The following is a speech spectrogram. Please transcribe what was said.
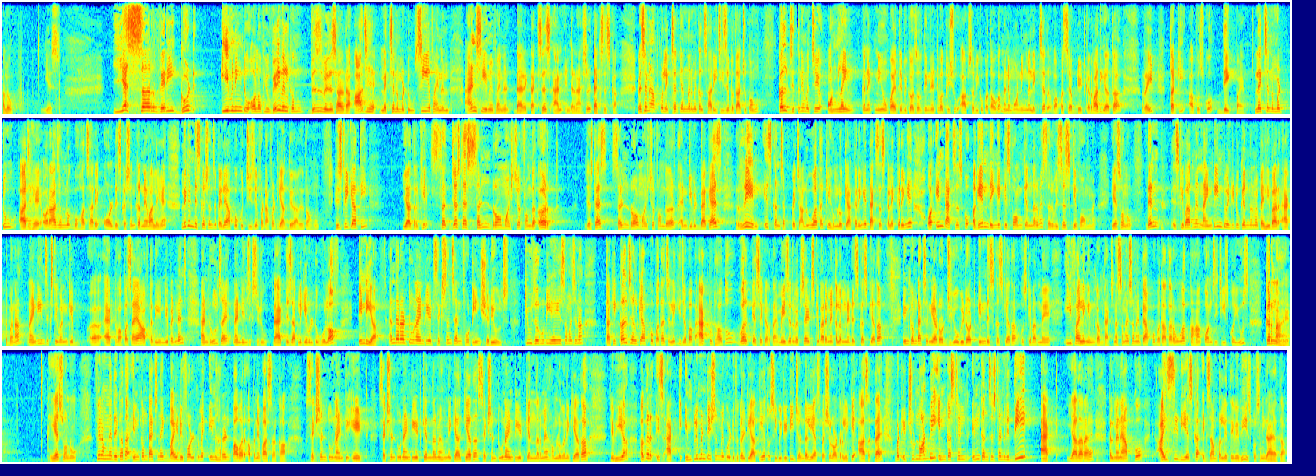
Hello? Yes. Yes, sir. Very good evening to all of you very welcome this is Vijay Sarda. आज है lecture number two C A final and C M A final direct taxes and international taxes का वैसे मैं आपको lecture के अंदर में कल सारी चीज़ें बता चुका हूँ। कल जितने बच्चे ऑनलाइन कनेक्ट नहीं हो पाए थे because of the network issue आप सभी को पता होगा, मैंने मॉर्निंग में लेक्चर वापस से अपडेट करवा दिया था राइट ताकि आप उसको देख पाए। लेक्चर नंबर टू आज है और आज हम लोग बहुत सारे और डिस्कशन करने वाले हैं। लेकिन डिस्कशन से पहले आपको कुछ चीज़ें फटाफट याद दिला देता हूँ। हिस्ट्री क्या थी? याद रखिए just as sun draw moisture from the earth just as sun draw moisture from the earth and give it back as rain इस कंसेप्ट पे चालू हुआ था कि हम लोग क्या करेंगे? टैक्सेस कलेक्ट करेंगे और इन टैक्सेस को अगेन देंगे किस फॉर्म के अंदर में? सर्विसेज़ के फॉर्म में। यस और नो देन इसके बाद में 1922 के अंदर में पहली बार एक्ट बना। 1961 के एक्ट uh, वापस आया after the independence and rules आए 1962 the act is applicable to whole of India and there are 298 sections and 14 schedules क्यों ज़रूरी है ये समझना? ताकि कल चल के आपको पता चले कि जब आप एक्ट उठाओ तो वर्क कैसे करता है। मेजर वेबसाइट्स के बारे में कल हमने डिस्कस किया था। Income tax India dot G O V dot in discuss किया था। उसके बाद में ई फाइलिंग इनकम टैक्स मैं समय समय पे आपको बताता रहूँगा कहाँ कौन सी चीज़ को यूज़ करना है। यस और नो फिर हमने देखा था इनकम टैक्स ने एक बाई डिफ़ॉल्ट में इनहरेंट पावर अपने पास रखा। सेक्शन 298 सेक्शन 298 के अंदर में हमने क्या किया था? सेक्शन 298 के अंदर में हम लोगों ने किया था कि भैया, अगर इस एक्ट की इंप्लीमेंटेशन में कोई डिफिकल्टी आती है तो सीबीडीटी जनरल या स्पेशल ऑर्डर लेके आ सकता है but it should not be inconstant inconsistent with the act याद आ रहा है? कल मैंने आपको आईसीडीएस का एग्ज़ाम्पल लेते हुए भी इसको समझाया था।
